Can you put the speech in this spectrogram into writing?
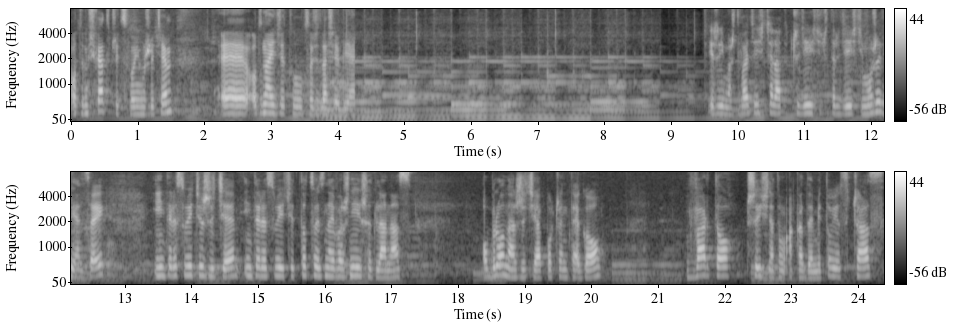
o tym świadczyć swoim życiem, e, odnajdzie tu coś dla siebie. Jeżeli masz 20 lat, 30, 40, może więcej i interesuje Cię życie, interesuje Cię to, co jest najważniejsze dla nas, obrona życia poczętego, warto przyjść na tą akademię. To jest czas,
